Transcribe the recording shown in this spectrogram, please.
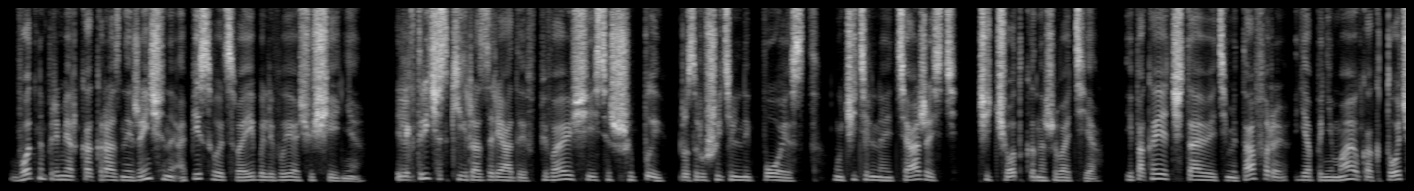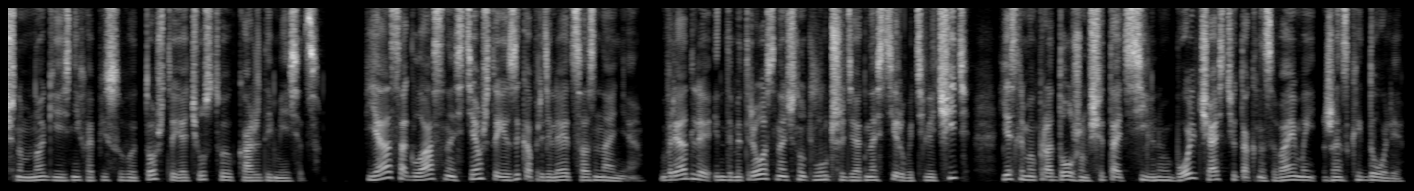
Вот, например, как разные женщины описывают свои болевые ощущения. Электрические разряды, впивающиеся шипы, разрушительный поезд, мучительная тяжесть, чечетка на животе. И пока я читаю эти метафоры, я понимаю, как точно многие из них описывают то, что я чувствую каждый месяц. Я согласна с тем, что язык определяет сознание. Вряд ли эндометриоз начнут лучше диагностировать и лечить, если мы продолжим считать сильную боль частью так называемой женской доли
